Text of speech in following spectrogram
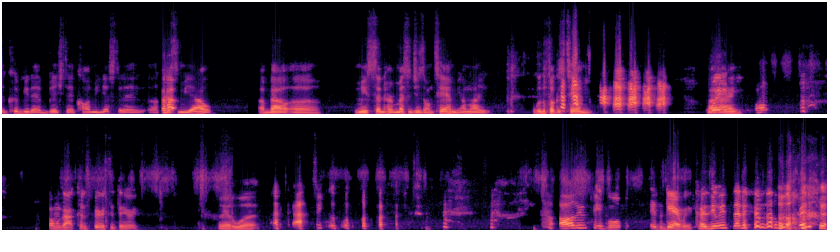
it could be that bitch that called me yesterday, uh, cussing me out about uh, me sending her messages on Tammy. I'm like, who the fuck is Tammy? Like, Wait. Oh. oh my god, conspiracy theory. yeah, what? I got you. All these people, it's Gary, because you ain't sending him the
